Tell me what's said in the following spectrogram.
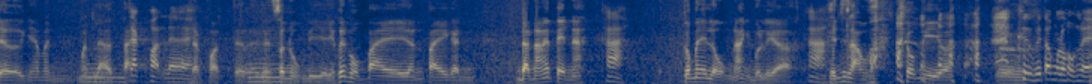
เจออย่างเงี้ยมันมันแล้วแต่แจ็คพอตเลยแจ็คพอตเจออืมเลยสนุกดีอย่างเพื่อนผมไปนั้นไปกันดำน้ำไม่เป็นนะค่ะก็ไม่ได้ลงนั่งอยู่บนเรือค่ะเห็นฉลามวานโชคดีว่ะเคือไม่ต้องลงเลย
